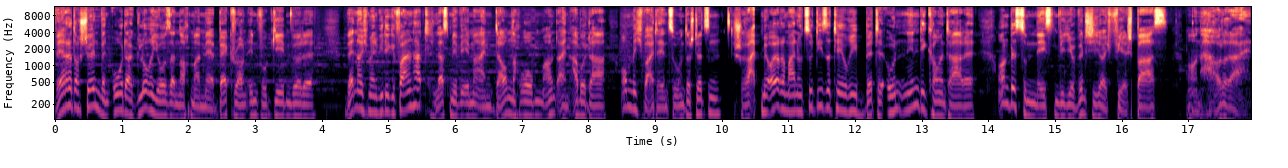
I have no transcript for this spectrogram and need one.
Wäre doch schön wenn Oda Gloriosa nochmal mehr Background Info geben würde. Wenn euch mein Video gefallen hat, lasst mir wie immer einen Daumen nach oben und ein Abo da, um mich weiterhin zu unterstützen. Schreibt mir eure Meinung zu dieser Theorie bitte unten in die Kommentare und bis zum nächsten Video wünsche ich euch viel Spaß und haut rein.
